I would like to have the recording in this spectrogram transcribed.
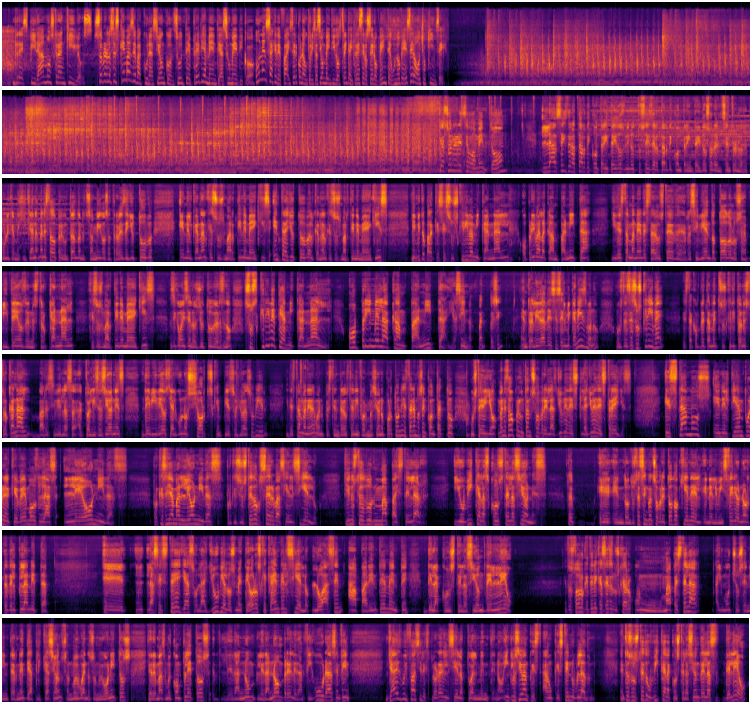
respiramos tranquilos. Sobre los esquemas de vacunación, consulte previamente a su médico. Un mensaje de Pfizer con autorización 22330021B0815. Ya son en este momento las seis de la tarde con 32 minutos, seis de la tarde con 32 horas del centro de la República Mexicana. Me han estado preguntando a nuestros amigos a través de YouTube en el canal Jesús Martín MX. Entra a YouTube al canal Jesús Martín MX. Le invito para que se suscriba a mi canal, oprima la campanita y de esta manera estará usted eh, recibiendo todos los eh, videos de nuestro canal Jesús Martín MX, así como dicen los youtubers, ¿no? Suscríbete a mi canal, oprime la campanita y así, ¿no? Bueno, pues sí, en realidad ese es el mecanismo, ¿no? Usted se suscribe, está completamente suscrito a nuestro canal, va a recibir las actualizaciones de videos y algunos shorts que empiezo yo a subir y de esta manera, bueno, pues tendrá usted información oportuna y estaremos en contacto usted y yo. Me han estado preguntando sobre las lluvias de, la lluvia de estrellas. Estamos en el tiempo en el que vemos las leónidas. ¿Por qué se llaman leónidas? Porque si usted observa hacia el cielo, tiene usted un mapa estelar y ubica las constelaciones, eh, en donde usted se encuentra, sobre todo aquí en el, en el hemisferio norte del planeta, eh, las estrellas o la lluvia, los meteoros que caen del cielo, lo hacen aparentemente de la constelación de Leo. Entonces todo lo que tiene que hacer es buscar un mapa estelar. Hay muchos en internet de aplicación, son muy buenos, son muy bonitos y además muy completos. Le dan, le dan nombre, le dan figuras, en fin ya es muy fácil explorar el cielo actualmente, ¿no? Inclusive aunque, aunque esté nublado. Entonces usted ubica la constelación de, las, de Leo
